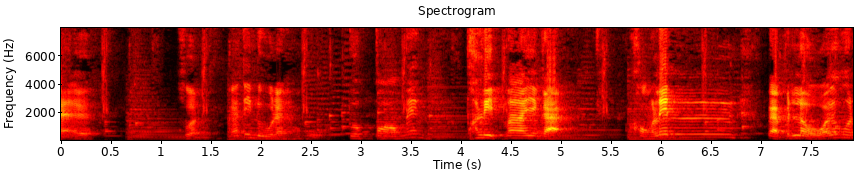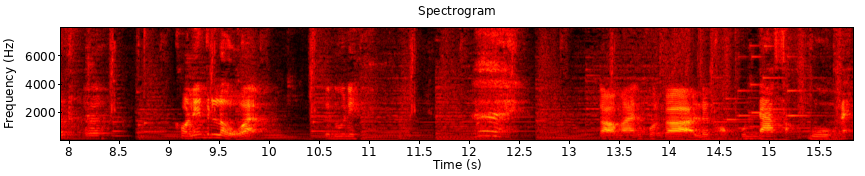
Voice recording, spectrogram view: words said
นะเออส่วนก็ที่ดูเลยโอ้โหตัวปลอมแม่งผลิตมาอย่างกับของเล่น แบบเป็นโหลอะทุกคน เออ ของเล่นเป็นโหลอะจะดูดิต่อมาทุกคนก็เรื่องของคุณดาฟักบูมนะ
